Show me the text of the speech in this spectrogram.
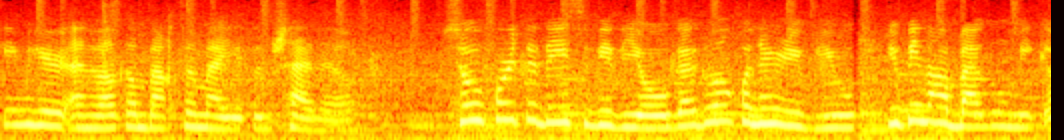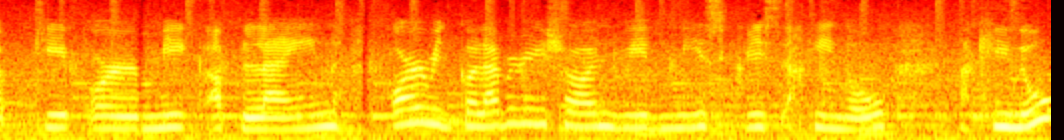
Kim here and welcome back to my YouTube channel. So for today's video, gagawin ko ng review yung pinakabagong makeup kit or makeup line or with collaboration with Miss Chris Aquino. Aquino?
